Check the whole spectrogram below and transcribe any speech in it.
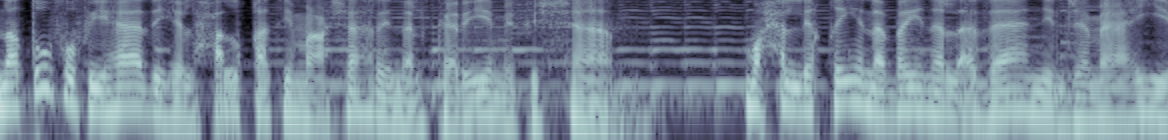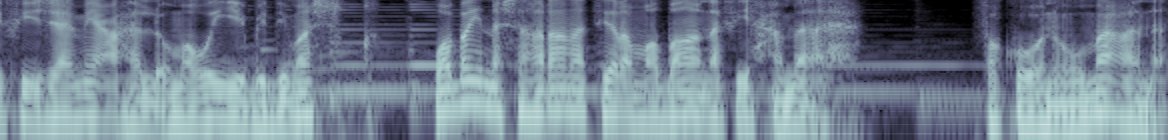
نطوف في هذه الحلقة مع شهرنا الكريم في الشام محلقين بين الأذان الجماعي في جامعها الأموي بدمشق وبين شهرنة رمضان في حماه. فكونوا معنا.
